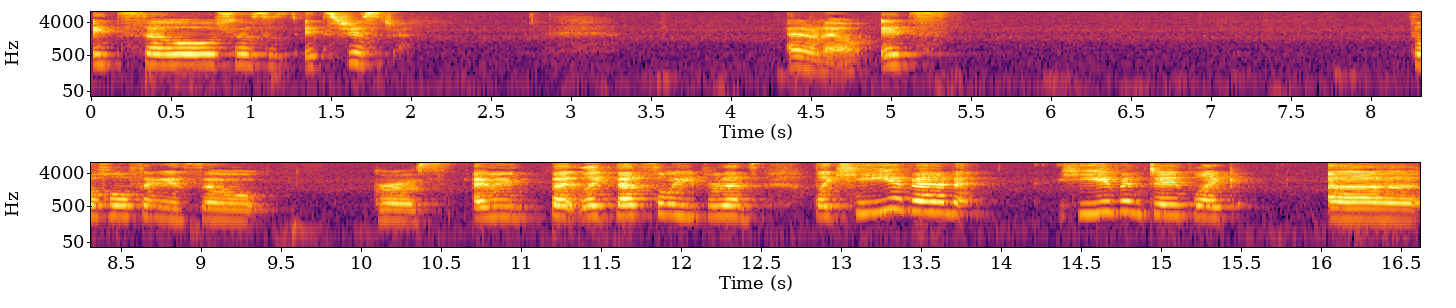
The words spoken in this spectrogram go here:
it's so, so so it's just i don't know. It's the whole thing is so gross. I mean but like that's the way he presents. Like he even he even did like a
